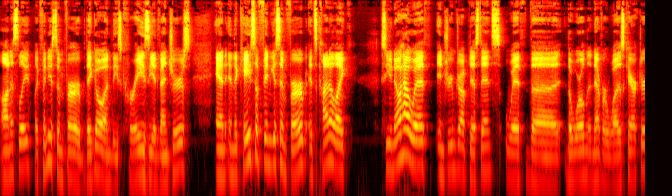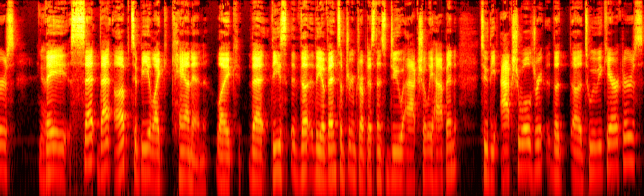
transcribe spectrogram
Honestly, like Phineas and Ferb, they go on these crazy adventures, and in the case of Phineas and Ferb, it's kind of like So you know how with in Dream Drop Distance with the the world that never was characters, Yeah. they set that up to be like canon, like that these the the events of Dream Drop Distance do actually happen to the actual dream the uh, TWEWY characters.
